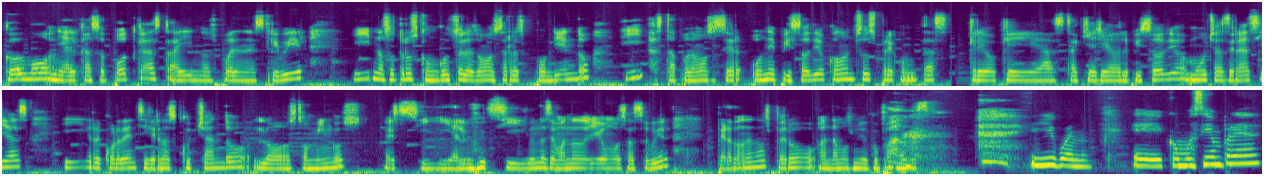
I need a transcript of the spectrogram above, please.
como Ni al caso podcast. Ahí nos pueden escribir y nosotros con gusto les vamos a estar respondiendo y hasta podemos hacer un episodio con sus preguntas. Creo que hasta aquí ha llegado el episodio. Muchas gracias y recuerden seguirnos escuchando los domingos. Si, algo, si una semana no llegamos a subir, perdónenos, pero andamos muy ocupados. Y bueno, eh, como siempre,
